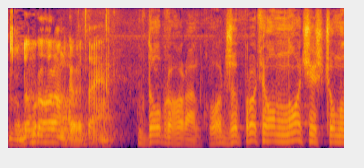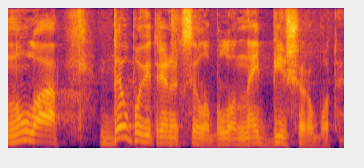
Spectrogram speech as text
Доброго ранку, вітаю. Доброго ранку. Отже, протягом ночі, що минула, де у повітряних силах було найбільше роботи?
